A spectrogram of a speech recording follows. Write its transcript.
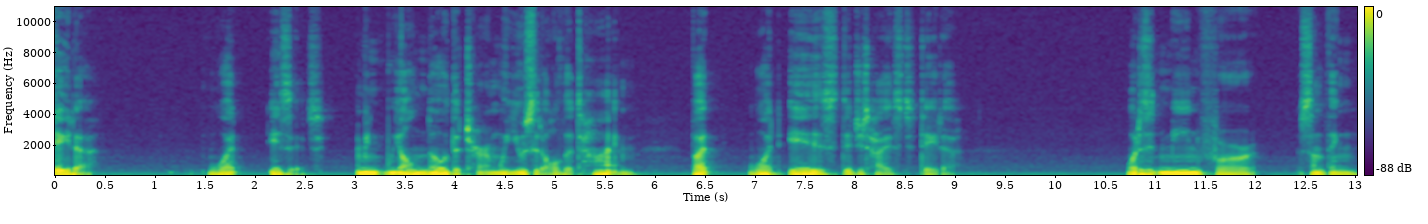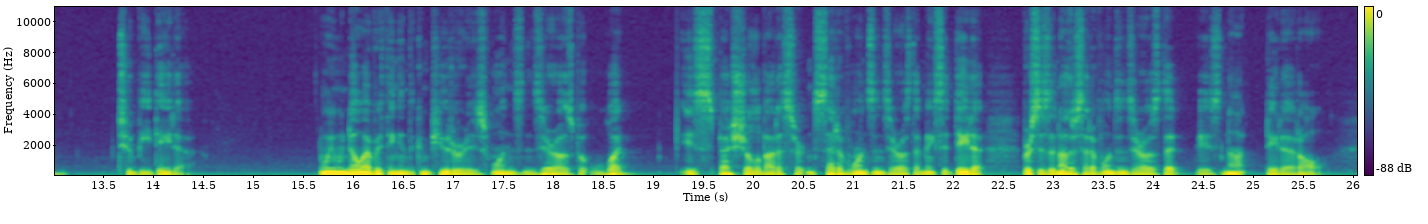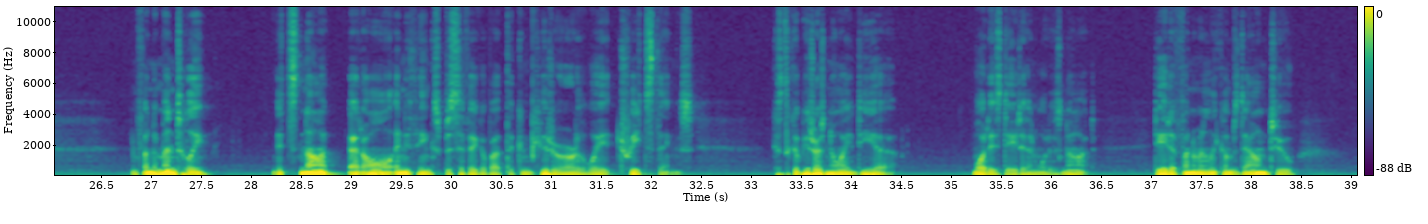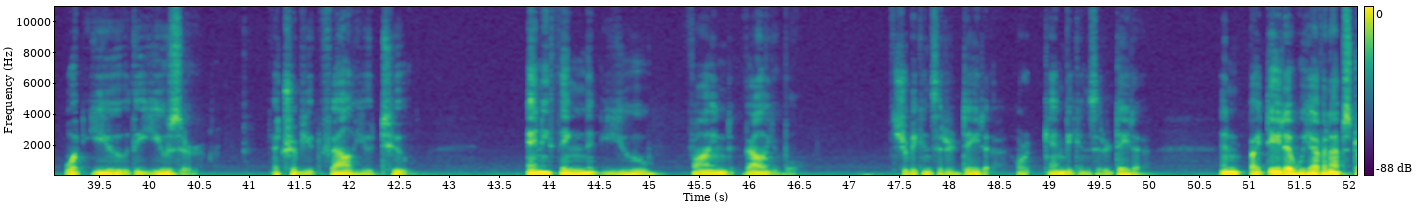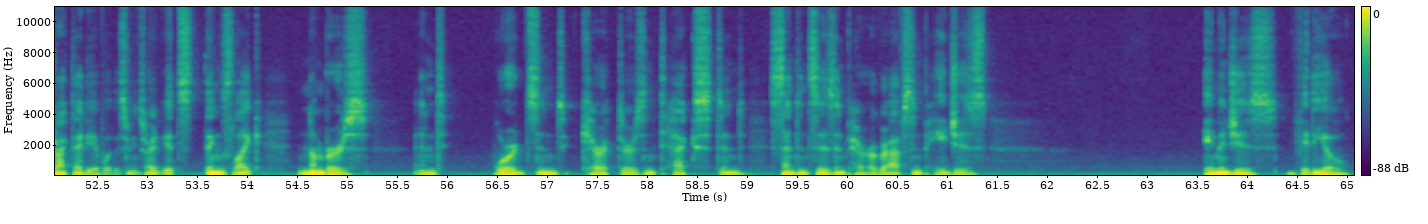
data. What is it? I mean, we all know the term, we use it all the time. But what is digitized data? What does it mean for something to be data? We know everything in the computer is ones and zeros, but what is special about a certain set of ones and zeros that makes it data versus another set of ones and zeros that is not data at all? And fundamentally, it's not at all anything specific about the computer or the way it treats things, because the computer has no idea what is data and what is not. Data fundamentally comes down to what you, the user, attribute value to. Anything that you find valuable should be considered data or can be considered data. And by data, we have an abstract idea of what this means, right? It's things like numbers and words and characters and text and sentences and paragraphs and pages, images, video,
